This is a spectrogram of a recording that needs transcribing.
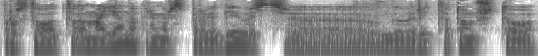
Просто вот моя, например, справедливость э, говорит о том, что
